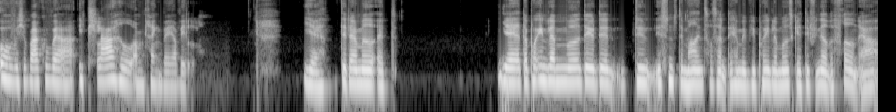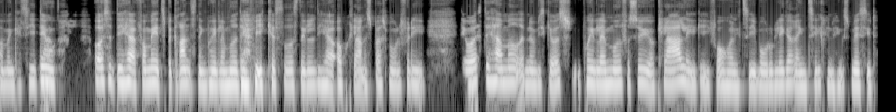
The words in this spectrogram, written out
åh, hvis jeg bare kunne være i klarhed omkring, hvad jeg vil. Ja, det der med, at Ja, der på en eller anden måde, det er jo det, det, jeg synes det er meget interessant det her med, at vi på en eller anden måde skal have defineret, hvad freden er, og man kan sige, det er ja. jo også det her formats begrænsning på en eller anden måde, der vi ikke kan sidde og stille de her opklarende spørgsmål, fordi det er jo også det her med, at når vi skal også på en eller anden måde forsøge at klarlægge i forhold til, hvor du ligger rent tilknytningsmæssigt,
